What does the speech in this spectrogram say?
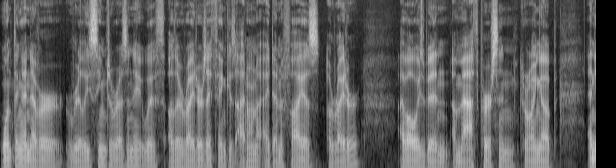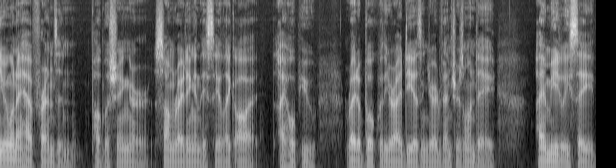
one thing I never really seem to resonate with other writers, I think, is I don't identify as a writer. I've always been a math person growing up. And even when I have friends in publishing or songwriting and they say, like, oh, I hope you write a book with your ideas and your adventures one day, I immediately say,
